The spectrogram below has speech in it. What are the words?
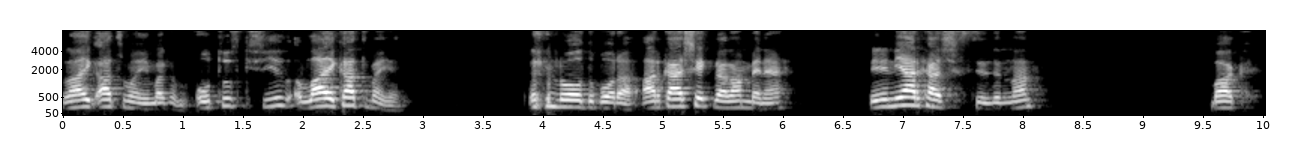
Like atmayın. Bakın 30 kişiyiz. Like atmayın. ne oldu Bora? Arkadaşlık ekle lan beni. Beni niye arkadaşlık sildin lan? Bak.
